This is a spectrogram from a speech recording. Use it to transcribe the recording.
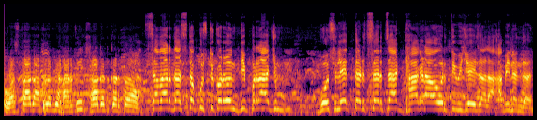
वस्ताद आपलं मी हार्दिक स्वागत करतो. जबरदस्त कुस्ती करून दीपराज भोसले तडसरचा ढागडावरती विजयी झाला. अभिनंदन.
